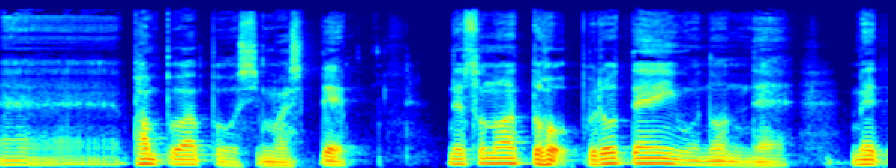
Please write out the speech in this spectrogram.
えーパンプアップをしましてでその後プロテインを飲んでめっ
